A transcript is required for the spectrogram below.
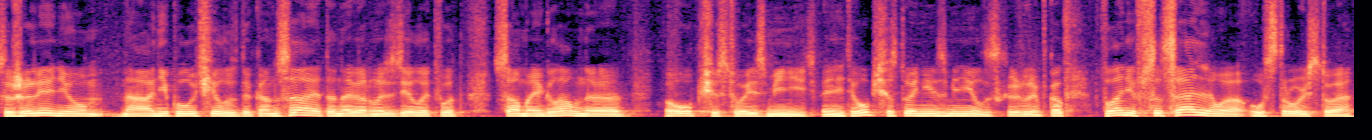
К сожалению, а, не получилось до конца. Это, наверное, сделать вот самое главное – общество изменить. Понимаете, общество не изменилось, к сожалению. В, как- в плане социального устройства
